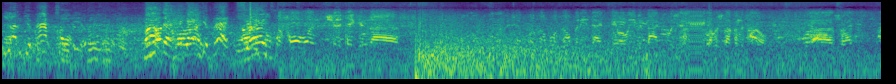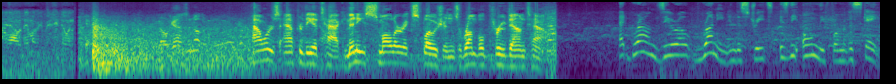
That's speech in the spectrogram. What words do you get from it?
gotta get back from here. I know that. You gotta get back. All right. The 4-1 should have taken uh, a couple of companies that they were leaving back to us that were stuck in the tunnel. Uh, so I, you know, they might be busy doing Go against another. Hours after the attack, many smaller explosions rumbled through downtown. At ground zero, running in the streets is the only form of escape.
